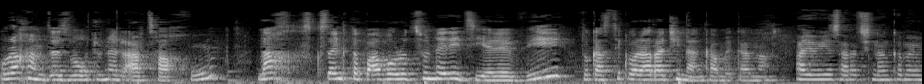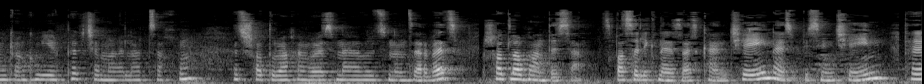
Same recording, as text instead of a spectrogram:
Ուրախ եմ ձեզ ողջունել Արցախում։ Նախ սկսենք տպավորություններից երևի։ Դուք ասացիք, որ առաջին անգամ եք անա։ Այո, ես առաջին անգամ եմ իմ կյանքում երբեք չեմ եղել Արցախում։ Ես շատ ուրախ եմ, որ այս հնարավորությունը ընձեռվեց։ Շատ լավ բան տեսա։ Սպասելիքներս այսքան չէին, այսպեսին չէին, թե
